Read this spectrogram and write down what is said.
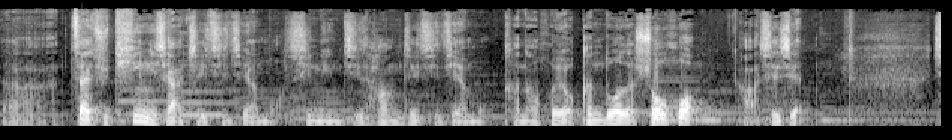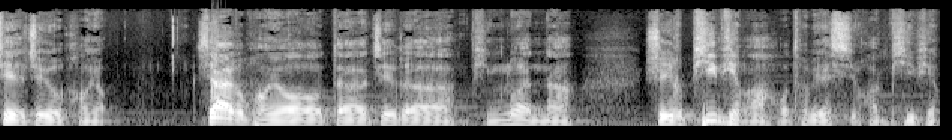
呃，再去听一下这期节目《心灵鸡汤》这期节目，可能会有更多的收获。好，谢谢，谢谢这位朋友。下一个朋友的这个评论呢，是一个批评啊，我特别喜欢批评。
